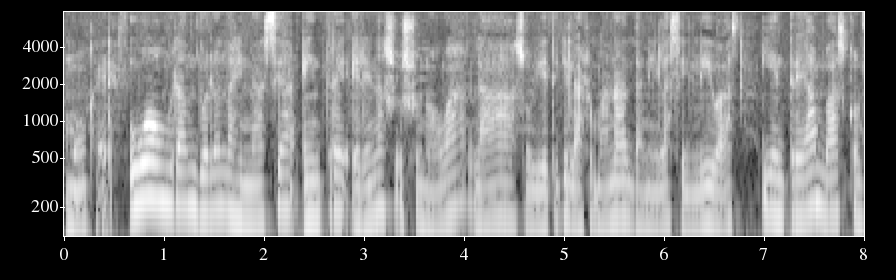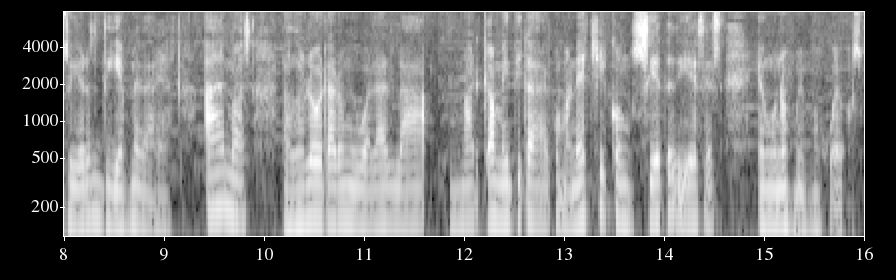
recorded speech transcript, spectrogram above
mujeres. Hubo un gran duelo en la gimnasia entre Elena Shushunova, la soviética, y la rumana Daniela Silivas, y entre ambas consiguieron 10 medallas. Además, las dos lograron igualar la marca mítica de Comaneci con 7 dieces en unos mismos juegos.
